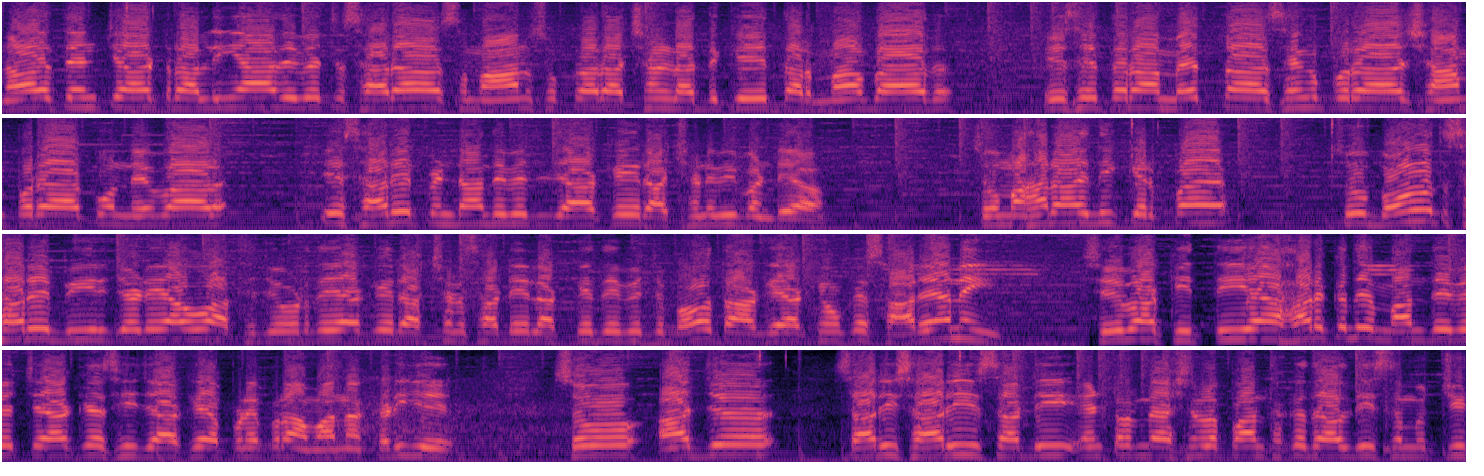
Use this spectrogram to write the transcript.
ਨਾਲ ਤਿੰਨ ਚਾਰ ਟਰਾਲੀਆਂ ਦੇ ਵਿੱਚ ਸਾਰਾ ਸਮਾਨ ਸੁੱਕਾ ਰਾਸ਼ਨ ਲੱਦ ਕੇ ਧਰਮਾਬਾਦ, ਇਸੇ ਤਰ੍ਹਾਂ ਮਹਿਤਾ, ਸਿੰਘਪੁਰਾ, ਸ਼ਾਮਪੁਰਾ, ਘੋਨੇਵਾਲ ਇਹ ਸਾਰੇ ਪਿੰਡਾਂ ਦੇ ਵਿੱਚ ਜਾ ਕੇ ਰਾਸ਼ਨ ਵੀ ਵੰਡਿਆ। ਸੋ ਮਹਾਰਾਜ ਦੀ ਕਿਰਪਾ ਹੈ ਸੋ ਬਹੁਤ ਸਾਰੇ ਵੀਰ ਜਿਹੜੇ ਆ ਉਹ ਹੱਥ ਜੋੜਦੇ ਆ ਕਿ ਰਾਸ਼ਨ ਸਾਡੇ ਇਲਾਕੇ ਦੇ ਵਿੱਚ ਬਹੁਤ ਆ ਗਿਆ ਕਿਉਂਕਿ ਸਾਰਿਆਂ ਨੇ ਸੇਵਾ ਕੀਤੀ ਆ। ਹਰ ਇੱਕ ਦੇ ਮਨ ਦੇ ਵਿੱਚ ਆ ਕਿ ਅਸੀਂ ਜਾ ਕੇ ਆਪਣੇ ਭਰਾਵਾਂ ਨਾਲ ਖੜੀਏ ਸੋ ਅੱਜ ਸਾਰੀ ਸਾਰੀ ਸਾਡੀ ਇੰਟਰਨੈਸ਼ਨਲ ਪੰਥਕ ਦਲ ਦੀ ਸਮੁੱਚੀ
